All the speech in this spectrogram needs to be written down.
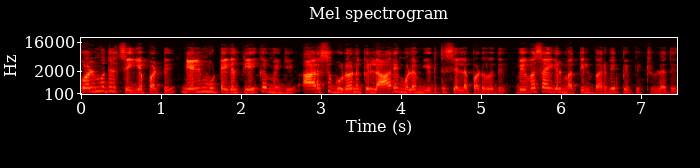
கொள்முதல் செய்யப்பட்டு நெல் மூட்டைகள் தேக்கமின்றி அரசு குடோனுக்கு லாரி மூலம் எடுத்து செல்லப்படுவது விவசாயிகள் மத்தியில் வரவேற்பை பெற்றுள்ளது.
